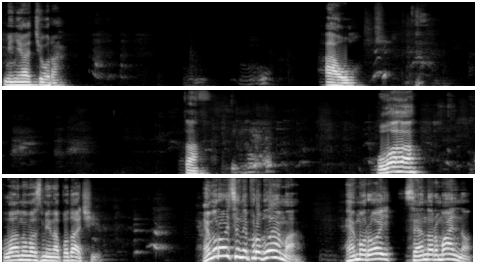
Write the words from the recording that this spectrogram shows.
Мініатюра. Ау. Так. Увага! Планова зміна подачі. Геморой це не проблема. Геморой це нормально.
